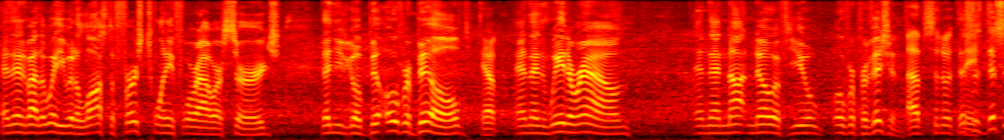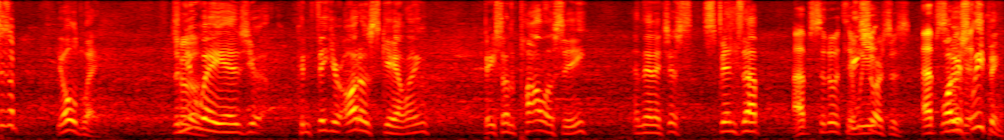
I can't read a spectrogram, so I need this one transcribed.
And then by the way, you would have lost the first 24 hour surge, then you'd go bu- overbuild, Yep. and then wait around, and then not know if you over provisioned. Absolutely. This is, this is a, the old way. The new way is you configure auto scaling based on policy, and then it just spins up Absolutely. We- resources while you're sleeping.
